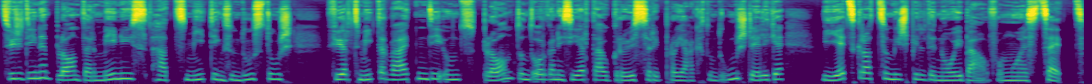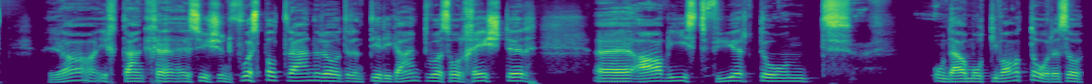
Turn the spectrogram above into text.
Zwischen ihnen plant er Menüs, hat Meetings und Austausch, führt Mitarbeitende und plant und organisiert auch größere Projekte und Umstellungen, wie jetzt gerade zum Beispiel der Neubau vom USZ. Ja, ich denke, es ist ein Fußballtrainer oder ein Dirigent, der das Orchester äh, anweist, führt und und auch Motivator. Also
